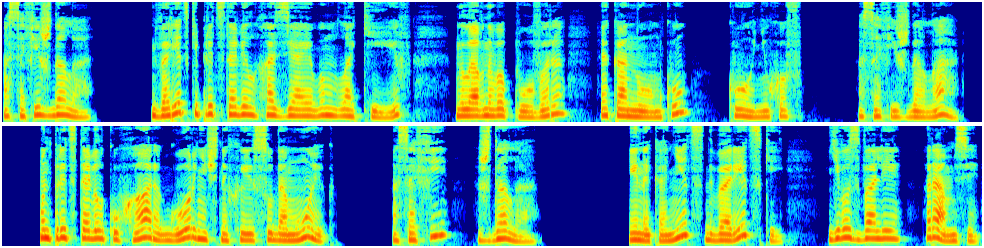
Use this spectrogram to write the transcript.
А Софи ждала. Дворецкий представил хозяевам лакеев — главного повара, экономку, конюхов. А Софи ждала. Он представил кухара, горничных и судомоек, а Софи ждала. И, наконец, дворецкий, его звали Рамзи,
